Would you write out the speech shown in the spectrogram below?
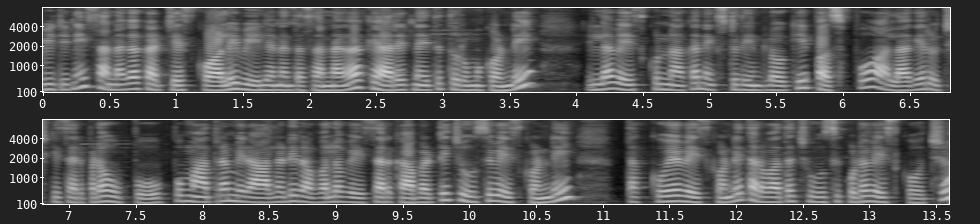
వీటిని సన్నగా కట్ చేసుకోవాలి. వీలైనంత సన్నగా క్యారెట్ని అయితే తురుముకోండి. ఇలా వేసుకున్నాక నెక్స్ట్ దీంట్లోకి పసుపు అలాగే రుచికి సరిపడా ఉప్పు. ఉప్పు మాత్రం మీరు ఆల్రెడీ రవ్వలో వేశారు కాబట్టి చూసి వేసుకోండి. తక్కువే వేసుకోండి. తర్వాత చూసి కూడా వేసుకోవచ్చు.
